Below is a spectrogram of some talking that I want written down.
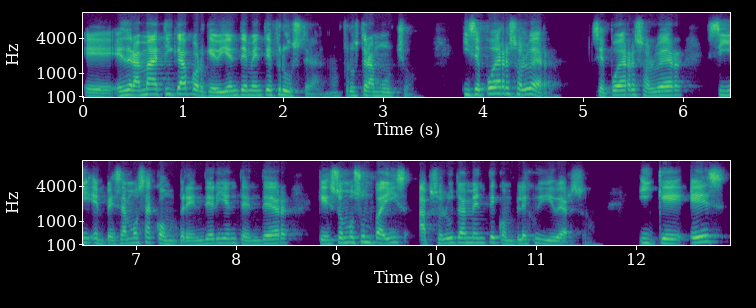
eh, es dramática porque evidentemente frustra, ¿no? frustra mucho. Y se puede resolver, se puede resolver si empezamos a comprender y entender que somos un país absolutamente complejo y diverso y que es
